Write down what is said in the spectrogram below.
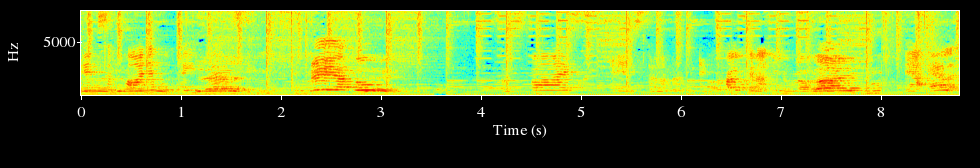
and some pineapple pieces, Red apple. Coconut to roll. Five. Now Alex,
